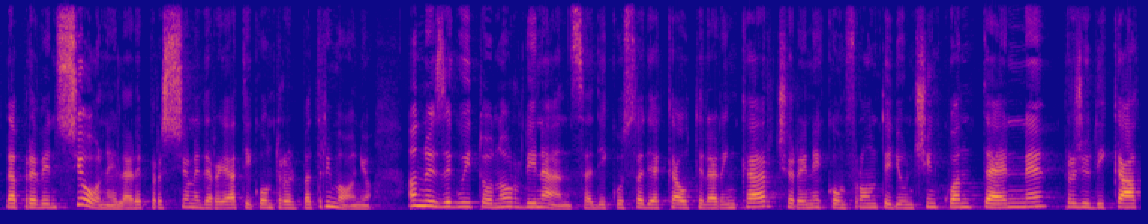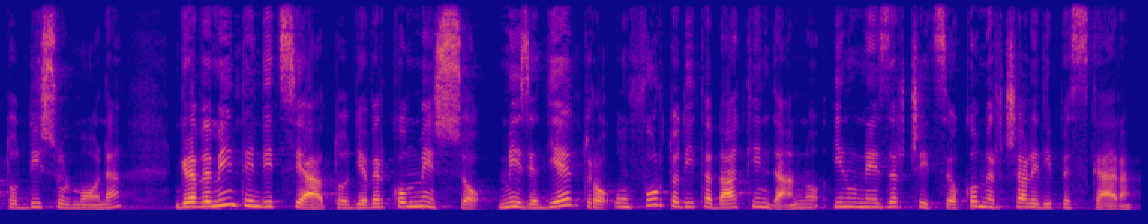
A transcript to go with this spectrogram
la prevenzione e la repressione dei reati contro il patrimonio, hanno eseguito un'ordinanza di custodia cautelare in carcere nei confronti di un cinquantenne pregiudicato di Sulmona gravemente indiziato di aver commesso mesi addietro un furto di tabacchi in danno in un esercizio commerciale di Pescara.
